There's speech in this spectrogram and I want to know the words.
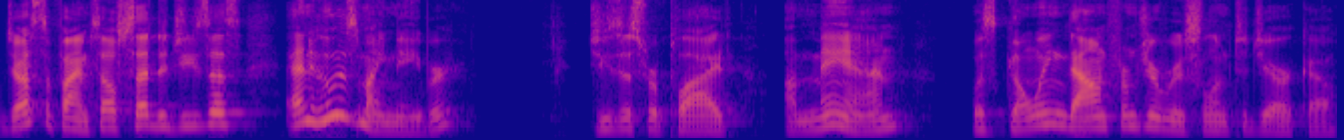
justify himself, said to Jesus, And who is my neighbor? Jesus replied, A man was going down from Jerusalem to Jericho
